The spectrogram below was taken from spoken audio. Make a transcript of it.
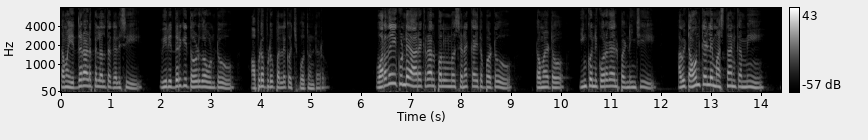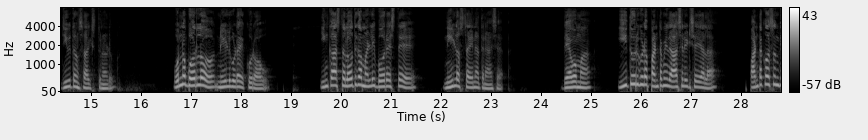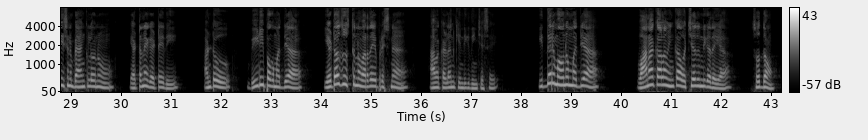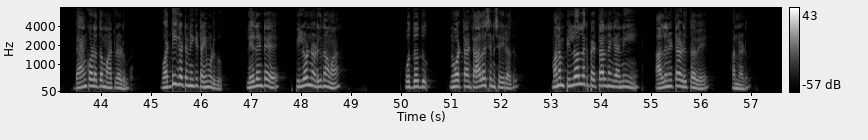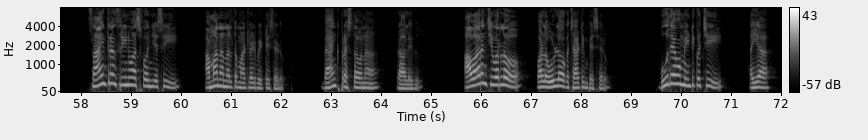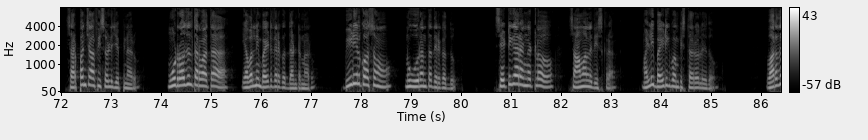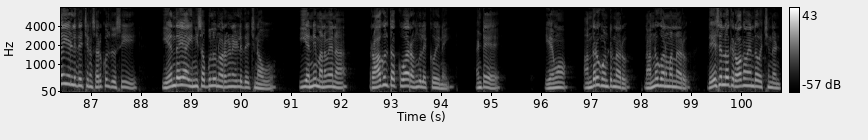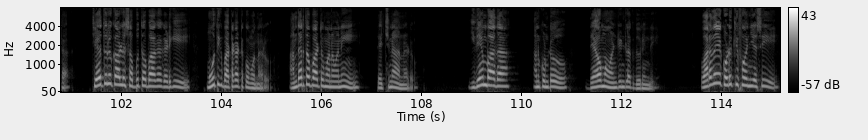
తమ ఇద్దరు ఆడపిల్లలతో కలిసి వీరిద్దరికీ తోడుగా ఉంటూ అప్పుడప్పుడు పల్లెకొచ్చిపోతుంటారు వరదయ్యకుండే ఆరెకరాల పొలంలో శనక్కాయతో పాటు టొమాటో ఇంకొన్ని కూరగాయలు పండించి అవి టౌన్కి మస్తానికి అమ్మి జీవితం సాగిస్తున్నాడు. ఉన్న బోర్లో నీళ్ళు కూడా ఎక్కువ రావు. ఇంకాస్త లోతుగా మళ్ళీ బోరేస్తే నీళ్ళు వస్తాయని అతని ఆశ. దేవమ్మ ఈ తూరు కూడా పంట మీద ఆశలు ఇడిచేయాలా? పంట కోసం తీసిన బ్యాంకులోనూ ఎట్టనే గట్టేది అంటూ బీడీ పొగ మధ్య ఎటో చూస్తున్న వరదయ్య ప్రశ్న ఆమె కళ్ళని కిందికి దించేశాయి. ఇద్దరి మౌనం మధ్య వానాకాలం ఇంకా వచ్చేది ఉంది కదయ్యా? చూద్దాం బ్యాంక్ వాళ్ళతో మాట్లాడు. వడ్డీ గట్టనీకి టైం అడుగు. లేదంటే పిల్లోడిని అడుగుదామా? వద్దొద్దు నువ్వు అట్లాంటి ఆలోచన చేయరాదు. మనం పిల్లోళ్ళకి పెట్టాలనే కానీ వాళ్ళనెట్టా అడుగుతావే? అన్నాడు. సాయంత్రం శ్రీనివాస్ ఫోన్ చేసి అమ్మా నాన్నలతో మాట్లాడి పెట్టేశాడు. బ్యాంక్ ప్రస్తావన రాలేదు. ఆ వారం చివరిలో వాళ్ళ ఊళ్ళో ఒక చాటింపేశారు భూదేవం ఇంటికొచ్చి అయ్యా సర్పంచ్ ఆఫీస్ వాళ్ళు చెప్పినారు. మూడు రోజుల తర్వాత ఎవరిని బయట తిరగొద్దంటున్నారు. బీడీల కోసం నువ్వు ఊరంతా తిరగొద్దు. శెట్టిగారి అంగట్లో సామాన్లు తీసుకురా. మళ్ళీ బయటికి పంపిస్తారో లేదో. వరదయ్య వెళ్ళి తెచ్చిన సరుకులు చూసి ఏందయ్యా ఇన్ని సబ్బులు నొరగనెళ్ళి తెచ్చినావు? ఇవన్నీ మనమేనా? రాగులు తక్కువ రంగులు ఎక్కువైనాయి. అంటే ఏమో అందరూ కొంటున్నారు నన్ను కొనమన్నారు దేశంలోకి రోగం ఏందో వచ్చిందంట. చేతులు కాళ్ళు సబ్బుతో బాగా గడిగి మూతికి బట్టకట్టుకోమన్నారు అందరితో పాటు మనమని తెచ్చినా అన్నాడు. ఇదేం బాధ? అనుకుంటూ దేవమ్మ వంటింట్లోకి దూరింది. వరదయ్య కొడుక్కి ఫోన్ చేసి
